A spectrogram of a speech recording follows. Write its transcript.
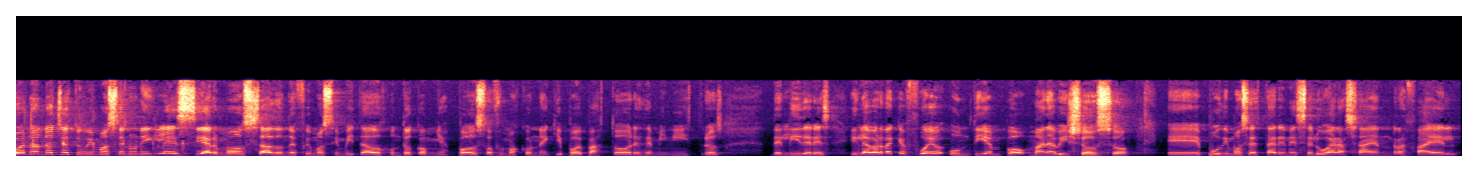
Bueno, anoche estuvimos en una iglesia hermosa donde fuimos invitados junto con mi esposo, fuimos con un equipo de pastores, de ministros, de líderes y la verdad que fue un tiempo maravilloso. Eh, pudimos estar en ese lugar allá en Rafael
